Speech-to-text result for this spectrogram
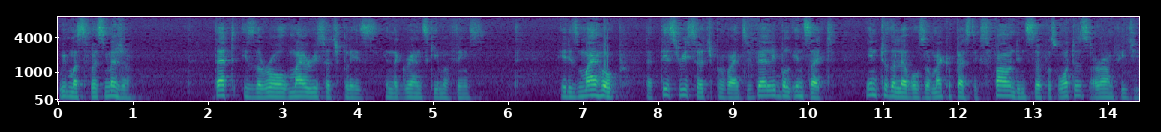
we must first measure. That is the role my research plays in the grand scheme of things. It is my hope that this research provides valuable insight into the levels of microplastics found in surface waters around Fiji.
